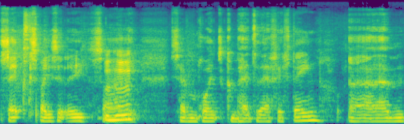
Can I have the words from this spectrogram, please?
six basically, so Mm-hmm. seven points compared to their fifteen. Um,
